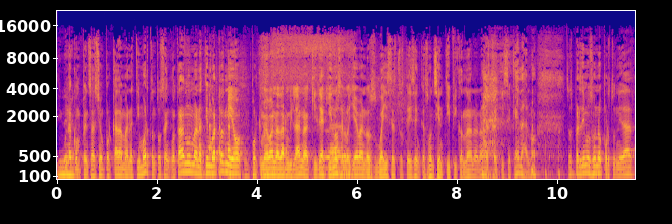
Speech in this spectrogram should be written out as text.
una compensación por cada manatí muerto. Entonces encontraron un manatí muerto es mío porque me van a dar Milana. Aquí de aquí no se lo llevan los güeyes estos que dicen que son científicos. No, no, no, hasta aquí se queda, ¿no? Entonces perdimos una oportunidad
